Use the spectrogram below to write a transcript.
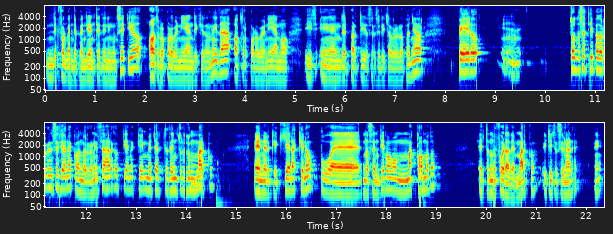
de forma independiente de ningún sitio, otros provenían de Izquierda Unida, otros proveníamos del Partido Socialista Obrero Español, pero mm, todo ese tipo de organizaciones, cuando organizas algo, tienes que meterte dentro de un mm. marco en el que quieras que no, pues nos sentíamos más cómodos estando fuera de marcos institucionales ¿eh?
